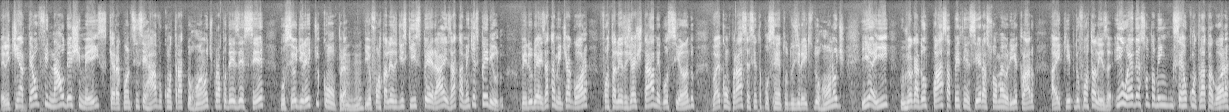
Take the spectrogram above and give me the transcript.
Ele tinha até o final deste mês, que era quando se encerrava o contrato do Ronald, para poder exercer o seu direito de compra. Uhum. E o Fortaleza disse que ia esperar exatamente esse período. O período é exatamente agora. Fortaleza já está negociando, vai comprar 60% dos direitos do Ronald e aí o jogador passa a pertencer, à sua maioria, claro, à equipe do Fortaleza. E o Ederson também encerra o contrato agora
